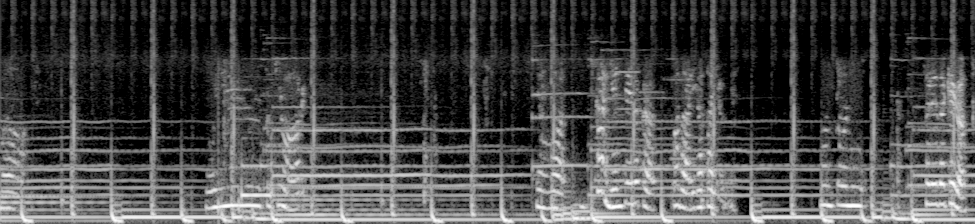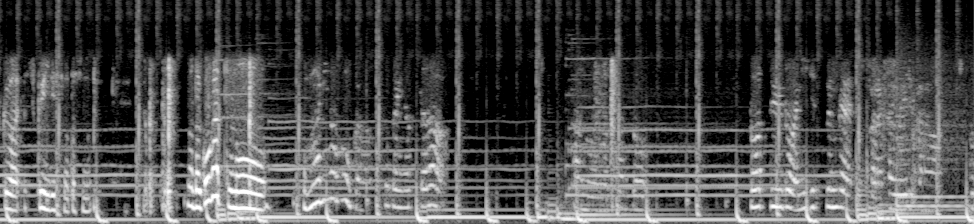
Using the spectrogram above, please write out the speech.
まあ、そういう時はある。でもまあ、間限定だからまだありがたいよね。本当に、それだけが救わ救いです、私の。まだ5月の終わりの方かな、とかになったら、あの、ちゃんと、ドアトゥードア20分ぐらいのとこから通えるから、引っ越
